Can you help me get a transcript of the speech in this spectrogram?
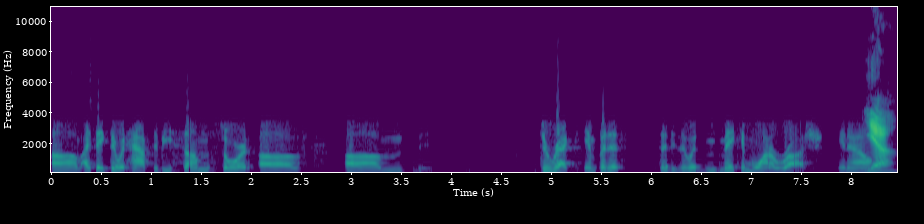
Um, I think there would have to be some sort of um, direct impetus that, that would make him want to rush. You know, yeah.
